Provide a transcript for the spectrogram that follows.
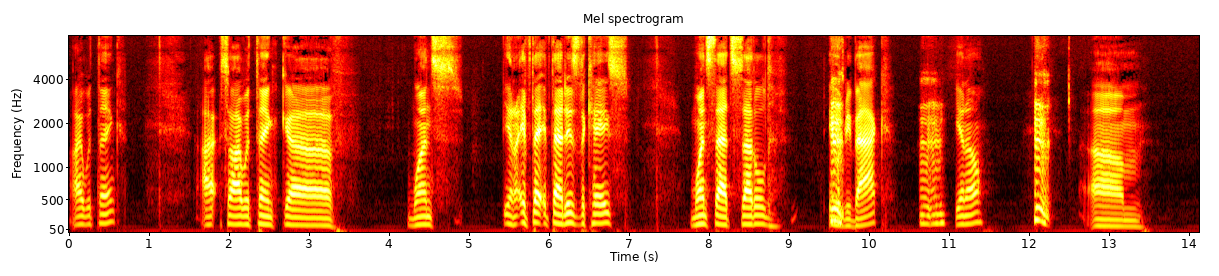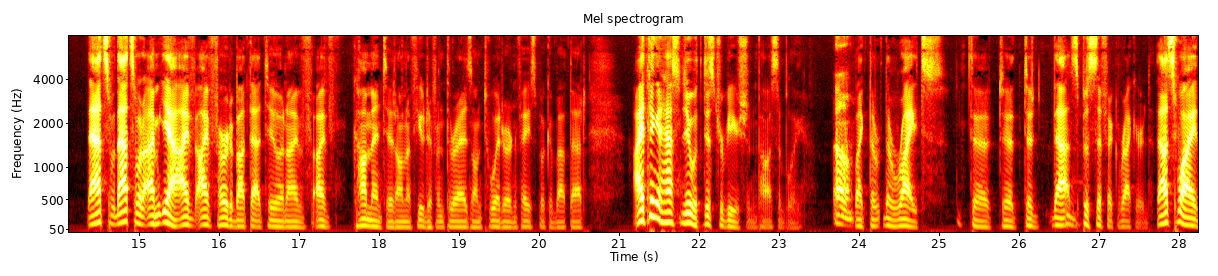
I would think. I so I would think uh once you know, if that if that is the case, once that's settled, it would be back, Mm-hmm. you know? Hmm. Um that's that's what I'm yeah, I've I've heard about that too and I've I've commented on a few different threads on Twitter and Facebook about that. I think it has to do with distribution possibly. Oh, like the the rights to to to that specific record. That's why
